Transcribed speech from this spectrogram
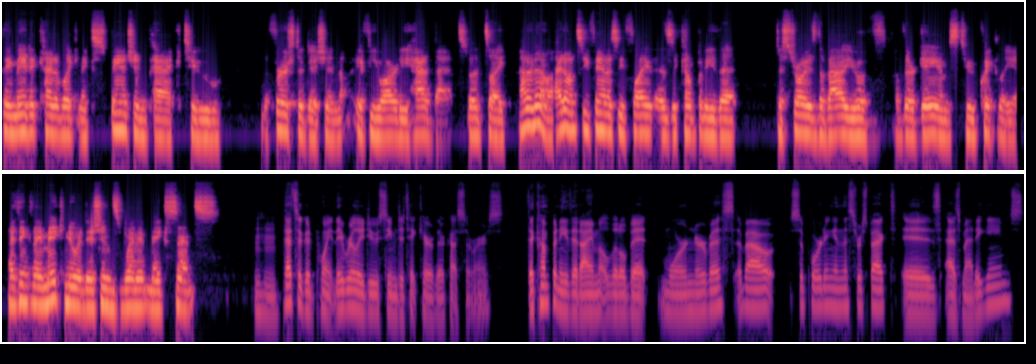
they made it kind of like an expansion pack to the first edition if you already had that. So it's like I don't know. I don't see Fantasy Flight as a company that destroys the value of, of their games too quickly. I think they make new editions when it makes sense. Mm-hmm. That's a good point. They really do seem to take care of their customers. The company that I'm a little bit more nervous about supporting in this respect is Asmadi Games.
